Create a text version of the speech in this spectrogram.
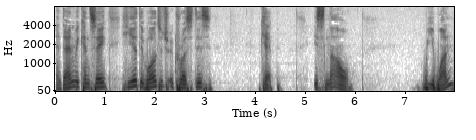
And then we can say here the voltage across this cap is now V1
